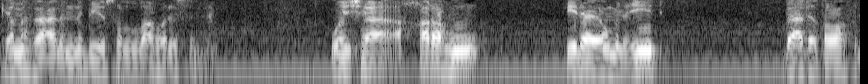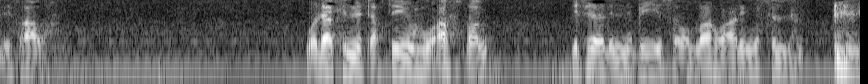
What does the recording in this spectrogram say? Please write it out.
كما فعل النبي صلى الله عليه وسلم. وإن شاء أخره إلى يوم العيد بعد طواف الإفاضة. ولكن تقديمه أفضل لفعل النبي صلى الله عليه وسلم.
